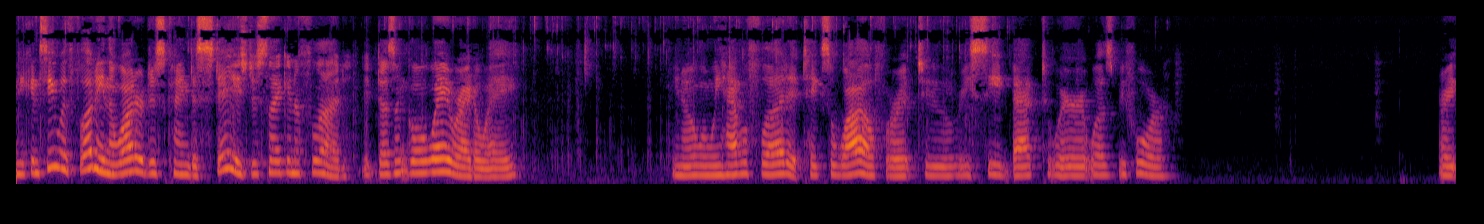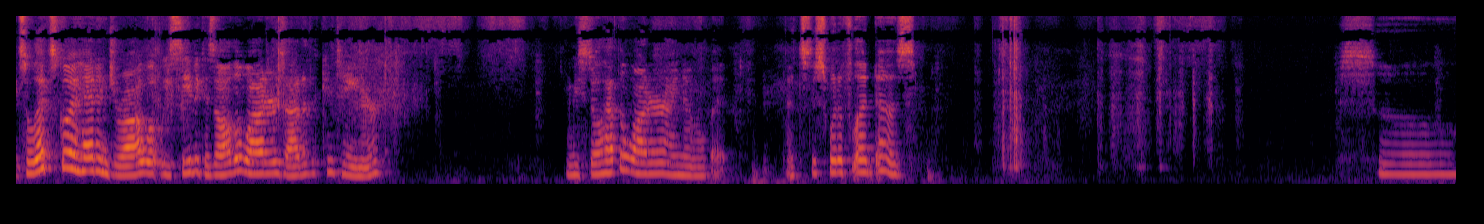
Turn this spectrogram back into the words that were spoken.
And you can see with flooding, the water just kind of stays, just like in a flood. It doesn't go away right away. You know, when we have a flood, it takes a while for it to recede back to where it was before. All right, so let's go ahead and draw what we see because all the water is out of the container. We still have the water, I know, but that's just what a flood does. So,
